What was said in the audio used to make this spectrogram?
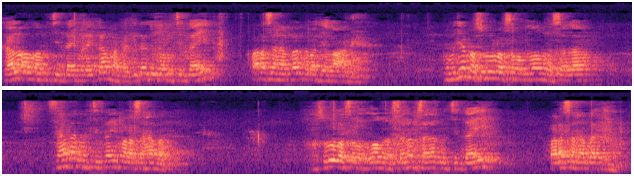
Kalau Allah mencintai mereka, maka kita juga mencintai para sahabat radhiyallahu anhu. Kemudian Rasulullah SAW sangat mencintai para sahabat. Rasulullah SAW sangat mencintai para sahabatnya.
